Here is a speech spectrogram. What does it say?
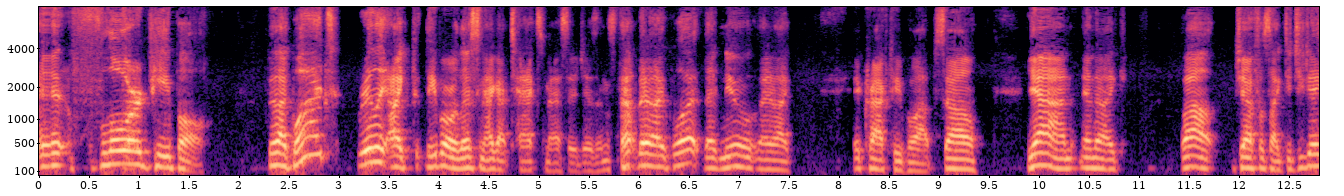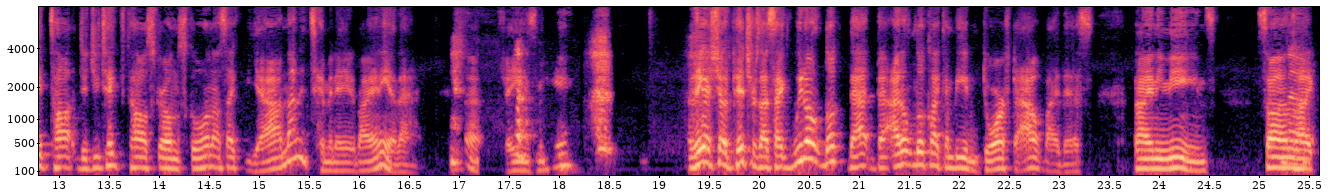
it floored people they're like what really like people were listening i got text messages and stuff they're like what that new they're like it cracked people up. So, yeah, and, and they're like, well, Jeff was like, did you date? Ta- did you take the tallest girl in school? And I was like, yeah, I'm not intimidated by any of that. Faze me. I think I showed pictures. I was like, we don't look that bad. I don't look like I'm being dwarfed out by this by any means. So I was no. like,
